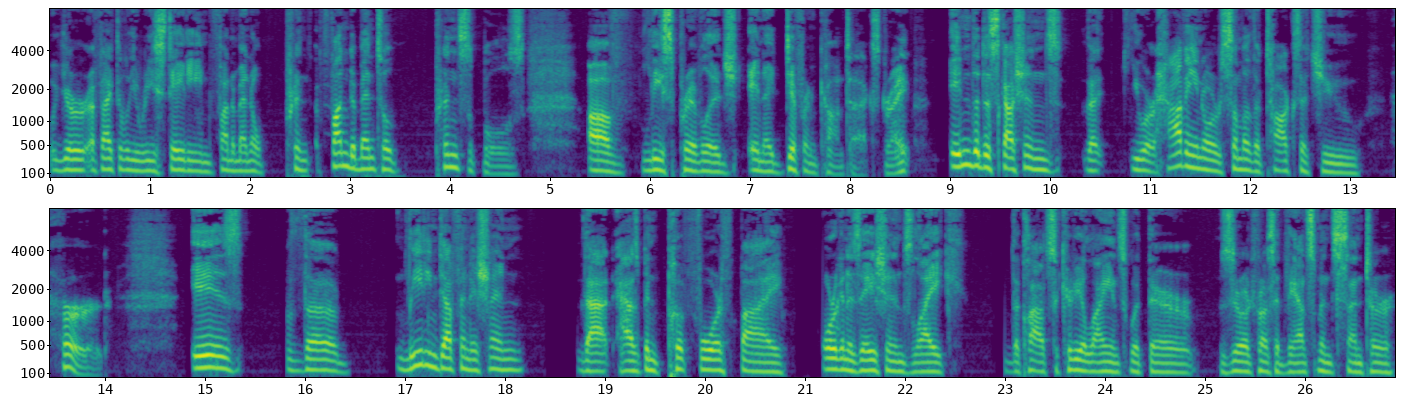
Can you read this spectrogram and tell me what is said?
you're effectively restating fundamental prin- fundamental principles of least privilege in a different context, right? In the discussions that you are having or some of the talks that you heard, is the leading definition that has been put forth by organizations like the Cloud Security Alliance with their Zero Trust Advancement Center,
